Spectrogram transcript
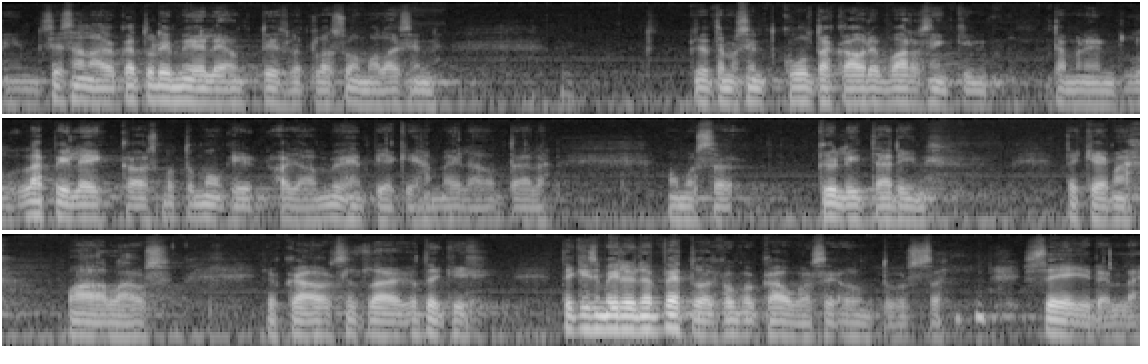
niin se sana, joka tuli mieleen, on tietyllä tavalla suomalaisen tämmöisen kultakauden varsinkin tämmöinen läpileikkaus, mutta muunkin ajan myöhempiäkin meillä on täällä muun muassa Kylitädin tekemä maalaus, joka on jotenkin, tekisi mielinen veto, että kuinka kauan se on tuossa seinällä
